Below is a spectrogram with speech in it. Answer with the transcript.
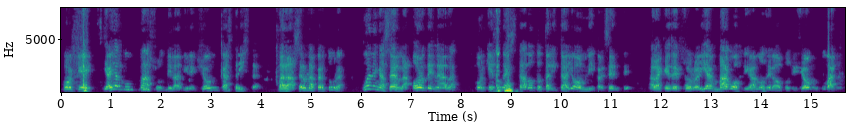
Porque si hay algún paso de la dirección castrista para hacer una apertura, pueden hacerla ordenada porque es un Estado totalitario omnipresente a la que resolverían vagos, digamos, de la oposición cubana,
